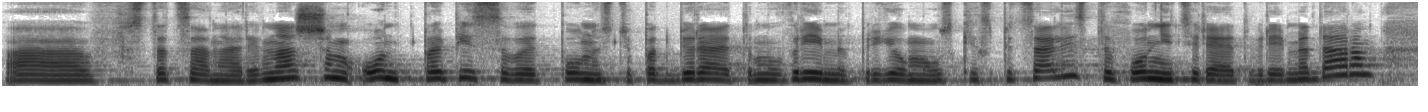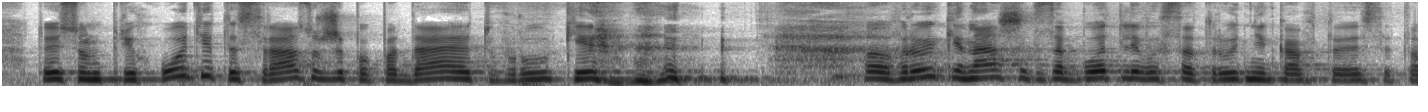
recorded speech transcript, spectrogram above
э, в стационаре в нашем, он прописывает полностью, подбирает ему время приема узких специалистов, он не теряет время даром. То есть он приходит и сразу же попадает в руки в руки наших заботливых сотрудников. То есть это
